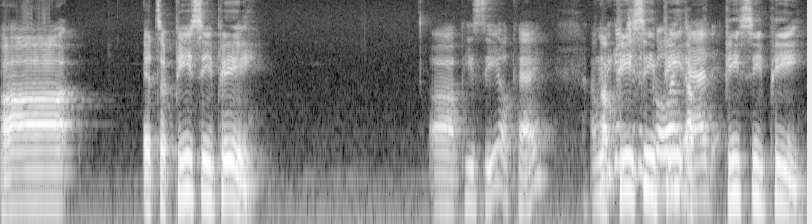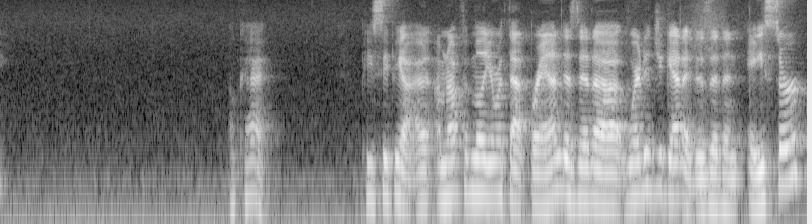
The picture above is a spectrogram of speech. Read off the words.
Uh, it's a PCP. Uh, PC, okay. I'm A gonna get you to go PCP. ahead. A PCP. Okay. PCP. I, I'm not familiar with that brand. Is it a? Where did you get it? Is it an Acer?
